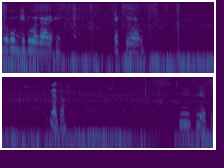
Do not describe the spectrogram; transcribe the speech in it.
देखो गीत वगा रहे ट्रैक्टर वाओ ठीक ले तो। ठीक ले तो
